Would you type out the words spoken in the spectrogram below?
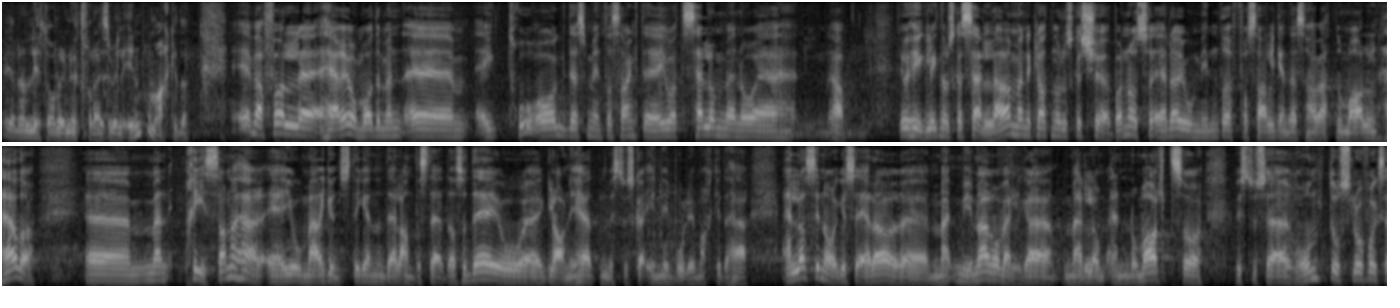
Er det litt dårlig nytt for de som vil inn på markedet? I hvert fall her i området. Men eh, jeg tror òg det som er interessant, er jo at selv om vi nå er ja, det er jo hyggelig når du skal selge, men det er klart når du skal kjøpe noe, så er det jo mindre for salg enn det som har vært normalen her. da. Men prisene her er jo mer gunstige enn en del andre steder. Så det er jo gladnyheten hvis du skal inn i boligmarkedet her. Ellers i Norge så er det mye mer å velge mellom enn normalt. Så hvis du ser rundt Oslo f.eks.,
